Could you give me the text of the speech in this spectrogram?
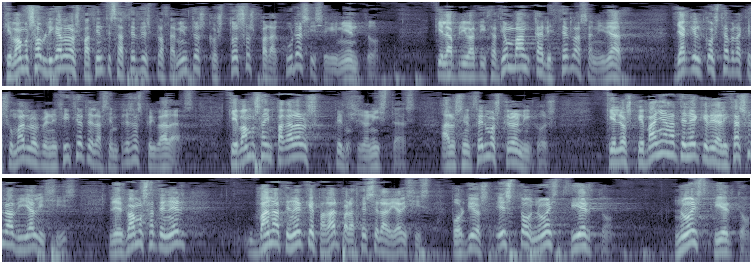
Que vamos a obligar a los pacientes a hacer desplazamientos costosos para curas y seguimiento. Que la privatización va a encarecer la sanidad ya que el coste habrá que sumar los beneficios de las empresas privadas, que vamos a impagar a los pensionistas, a los enfermos crónicos, que los que vayan a tener que realizarse una diálisis les vamos a tener, van a tener que pagar para hacerse la diálisis. Por Dios, esto no es cierto. No es cierto.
